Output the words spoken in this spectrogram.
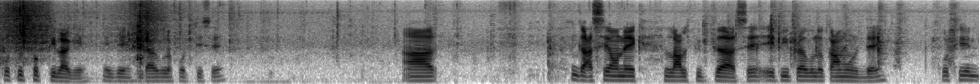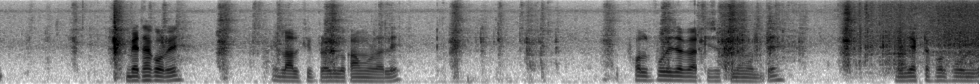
প্রচুর শক্তি লাগে। এই যে ডালগুলো পড়তেছে। আর গাছে অনেক লাল পিঁপড়া আছে, এই পিঁপড়াগুলো কামড় দেয়। কঠিন ব্যথা করে এই লাল পিঁপড়াগুলো কামড়ালে। ফল পড়ে যাবে আর কিছুক্ষণের মধ্যে। এই যে একটা ফল পড়ল,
